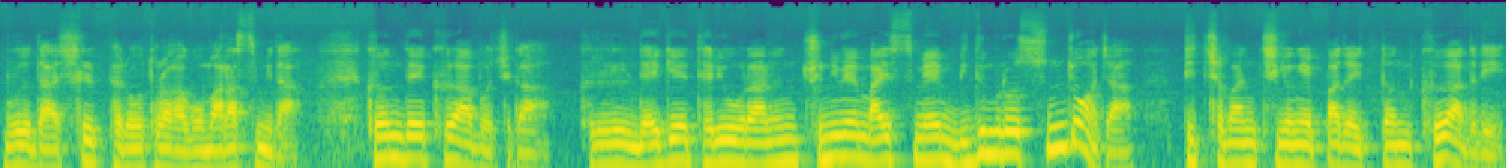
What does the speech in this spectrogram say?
모두 다 실패로 돌아가고 말았습니다. 그런데 그 아버지가 그를 내게 데려오라는 주님의 말씀에 믿음으로 순종하자 비참한 지경에 빠져 있던 그 아들이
